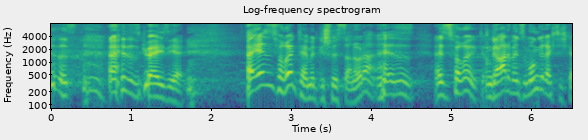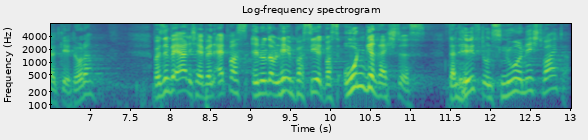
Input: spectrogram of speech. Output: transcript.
Es ist, es ist crazy, hey. hey. Es ist verrückt, hey, mit Geschwistern, oder? Es ist, es ist verrückt. Und gerade wenn es um Ungerechtigkeit geht, oder? Weil sind wir ehrlich, hey, wenn etwas in unserem Leben passiert, was ungerecht ist, dann hilft uns nur nicht weiter.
